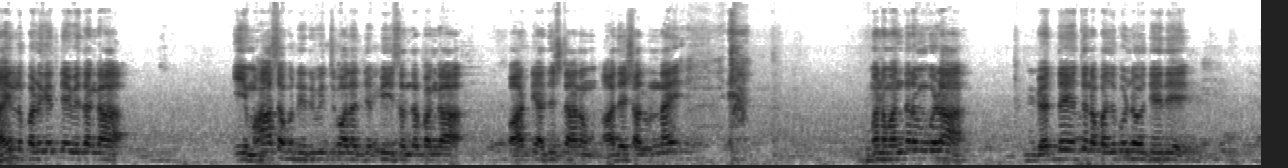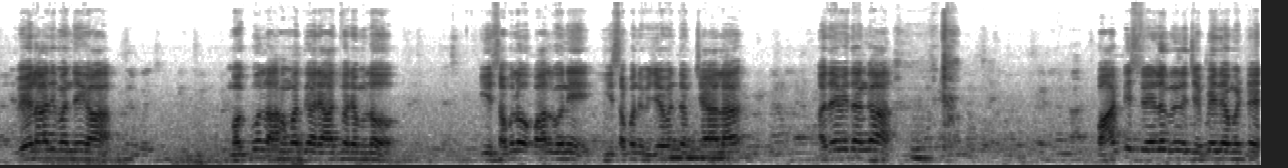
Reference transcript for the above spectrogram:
రైళ్ళు పడగెత్తే విధంగా ఈ మహాసభ నిర్మించుకోవాలని చెప్పి ఈ సందర్భంగా పార్టీ అధిష్టానం ఆదేశాలు ఉన్నాయి. మనమందరం కూడా పెద్ద ఎత్తున పదకొండవ తేదీ వేలాది మందిగా మక్బూల్ అహ్మద్ గారి ఆధ్వర్యంలో ఈ సభలో పాల్గొని ఈ సభను విజయవంతం చేయాలా? అదేవిధంగా పార్టీ శ్రేణులకు నేను చెప్పేది ఏమంటే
